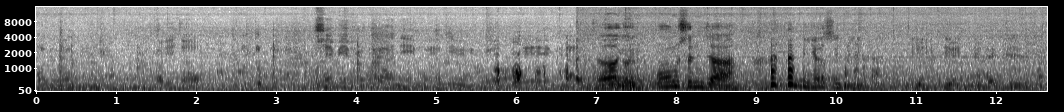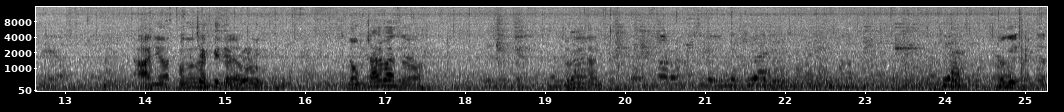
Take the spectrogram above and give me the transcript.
어, 뭐야? 우리 저 채민 품바님, 뭐 형님이고요. 네, 그다음 저기 우리 뽕순자 형수님. 아니요, 동영상 찍어요. 너무 짧아서 동영상 찍- 수원 호미실에 있는 기와지를 잡아요. 기와지. 여기 저,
